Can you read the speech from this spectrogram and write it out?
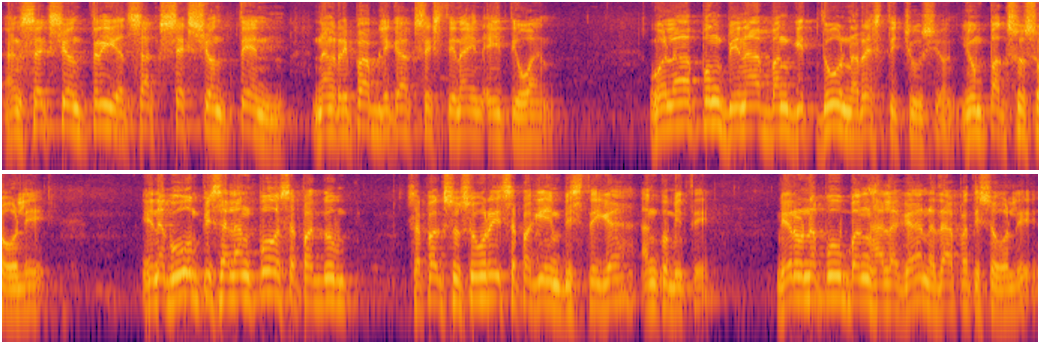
ang Section 3 at Section 10 ng Republic Act 6981, wala pong binabanggit doon na restitution, yung pagsusoli. E nag-uumpisa lang po sa, pag, sa pagsusuri, sa pag-iimbestiga ang komite. Meron na po bang halaga na dapat isoli?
